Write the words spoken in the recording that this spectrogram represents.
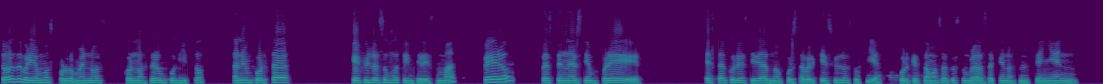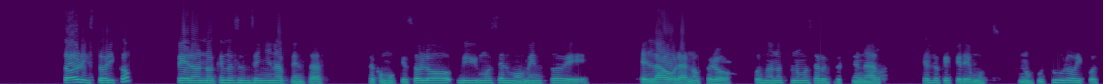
todos deberíamos por lo menos conocer un poquito, no importa qué filósofo te interese más, pero pues tener siempre esta curiosidad, ¿no? Por saber qué es filosofía, porque estamos acostumbrados a que nos enseñen todo lo histórico, pero no que nos enseñen a pensar. O sea, como que solo vivimos el momento de el ahora, ¿no? Pero pues no nos ponemos a reflexionar qué es lo que queremos en un futuro y cosas.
